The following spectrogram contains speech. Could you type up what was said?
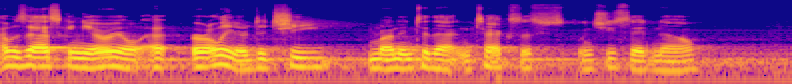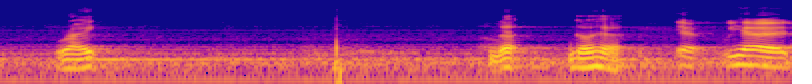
I was asking Ariel uh, earlier, did she run into that in Texas? And she said no. Right? No, go ahead. Yeah, we had.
